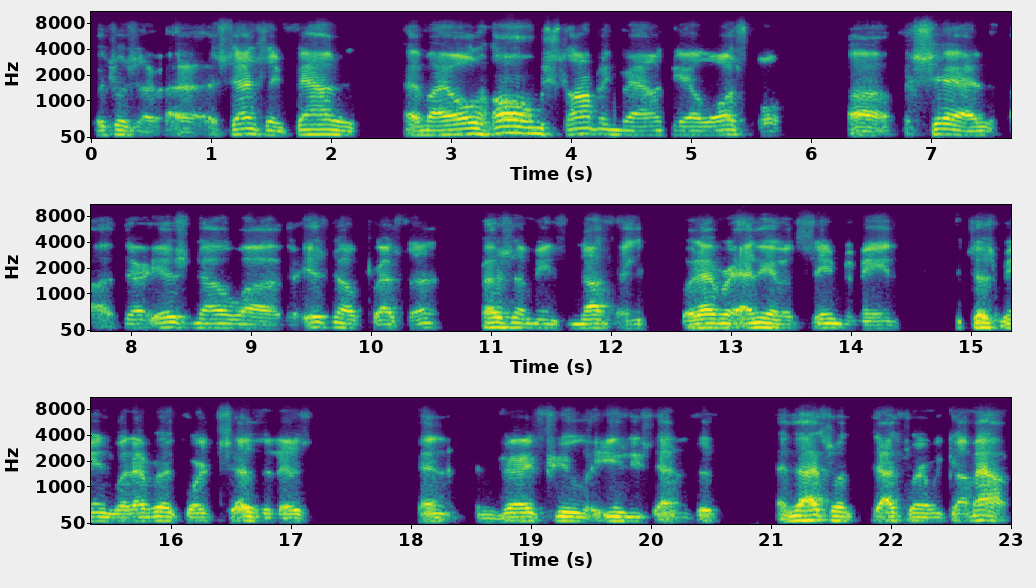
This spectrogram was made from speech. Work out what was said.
which was uh, uh, essentially founded at my old home stomping ground, Yale Law School, uh, said uh, there is no uh, there is no precedent. Precedent means nothing. Whatever any of it seemed to mean, it just means whatever the court says it is, and in very few easy sentences. And that's what that's where we come out.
